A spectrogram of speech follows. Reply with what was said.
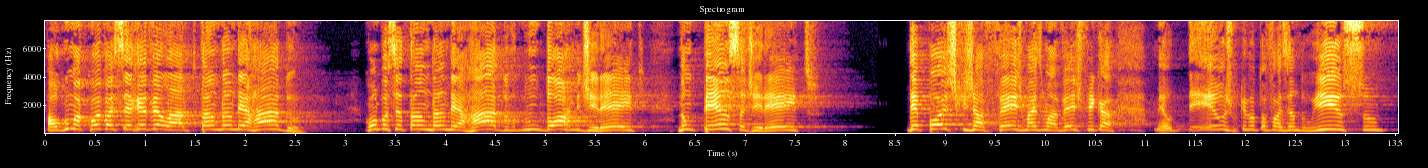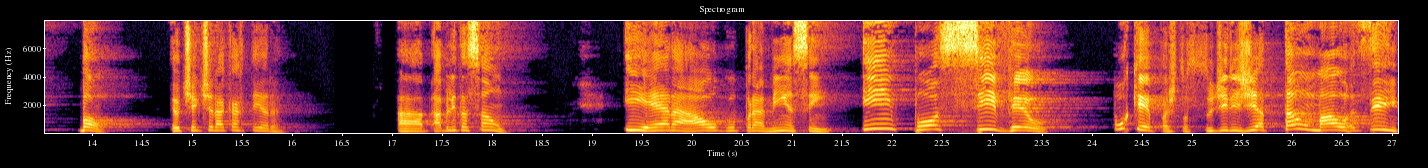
Alguma coisa vai ser revelada, está andando errado. Quando você está andando errado, não dorme direito, não pensa direito. Depois que já fez, mais uma vez, fica, meu Deus, por que eu estou fazendo isso? Bom, eu tinha que tirar a carteira, a habilitação. E era algo para mim assim, impossível. Por quê, pastor? Tu dirigia tão mal assim?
